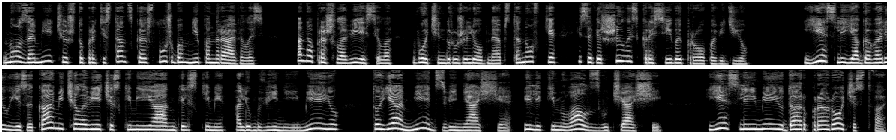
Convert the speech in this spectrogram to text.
но замечу, что протестантская служба мне понравилась. Она прошла весело, в очень дружелюбной обстановке и завершилась красивой проповедью. Если я говорю языками человеческими и ангельскими, а любви не имею, то я медь звенящая или кимвал звучащий. Если имею дар пророчества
